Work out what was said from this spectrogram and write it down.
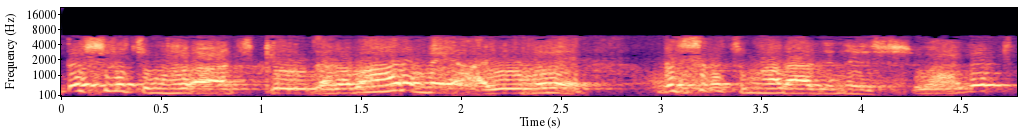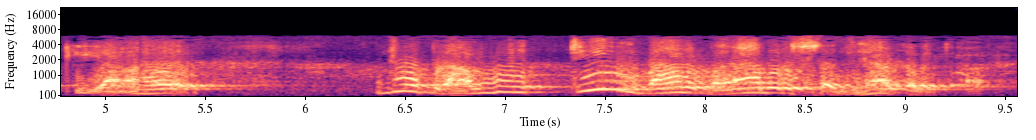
दशरथ महाराज के दरबार में आए हैं। दशरथ महाराज ने स्वागत किया है, जो ब्राह्मण तीन बार बराबर संध्या करता है।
